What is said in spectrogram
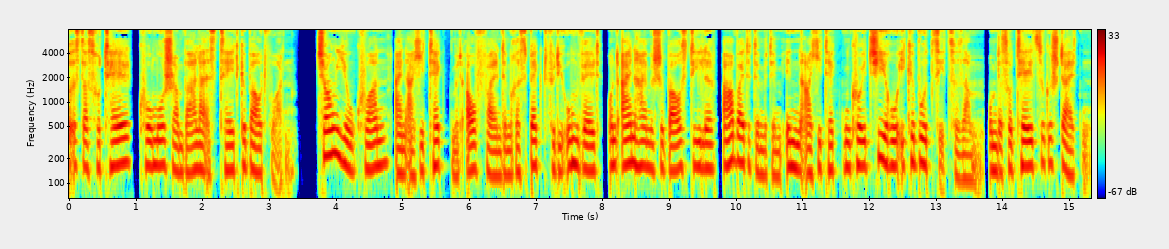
ist das Hotel Como Shambhala Estate gebaut worden. Chong Yu Kwan, ein Architekt mit auffallendem Respekt für die Umwelt und einheimische Baustile, arbeitete mit dem Innenarchitekten Koichiro Ikebutsu zusammen, um das Hotel zu gestalten.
